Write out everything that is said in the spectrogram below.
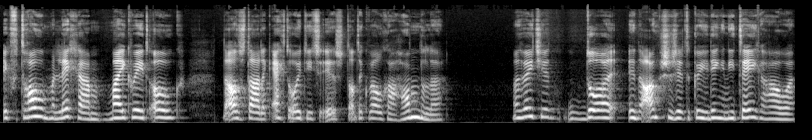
ik vertrouw op mijn lichaam, maar ik weet ook dat als het dadelijk echt ooit iets is, dat ik wel ga handelen. Want weet je, door in de angst te zitten kun je dingen niet tegenhouden.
